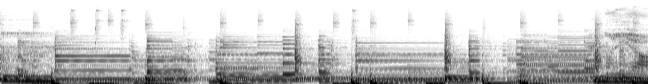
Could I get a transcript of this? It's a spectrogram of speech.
Mm. Naja.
